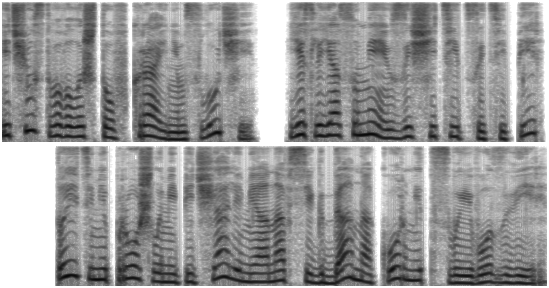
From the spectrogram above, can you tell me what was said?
и чувствовала, что в крайнем случае, если я сумею защититься теперь, то этими прошлыми печалями она всегда накормит своего зверя.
